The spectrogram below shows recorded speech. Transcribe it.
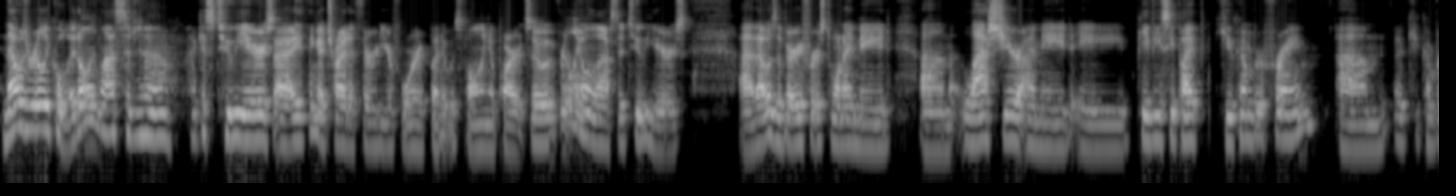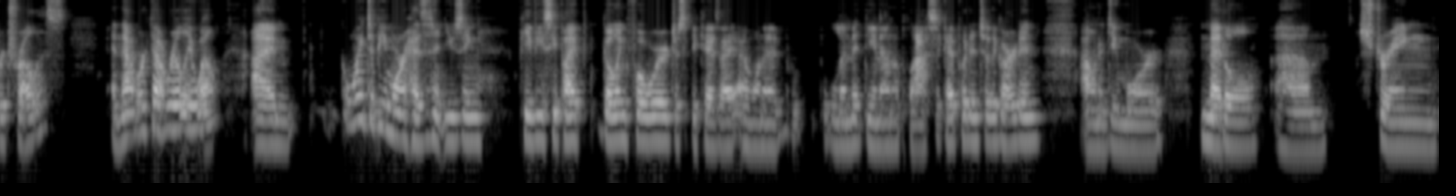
And that was really cool. It only lasted uh, i guess two years. I think i tried a third year for it but it was falling apart. So it really only lasted two years. Uh, that was the very first one I made. Um, last year, I made a PVC pipe cucumber frame, um, a cucumber trellis, and that worked out really well. I'm going to be more hesitant using PVC pipe going forward just because I, I want to limit the amount of plastic I put into the garden. I want to do more metal, um, string,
